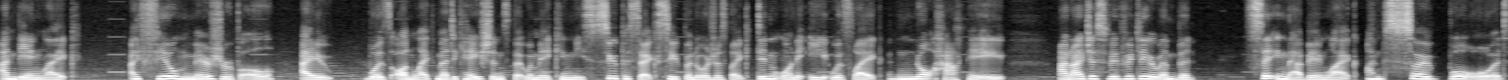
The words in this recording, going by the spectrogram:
and being like, I feel miserable. I was on like medications that were making me super sick, super nauseous, like didn't want to eat, was like not happy. And I just vividly remembered sitting there being like, I'm so bored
